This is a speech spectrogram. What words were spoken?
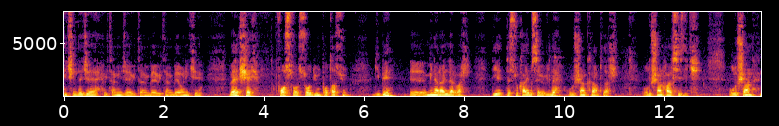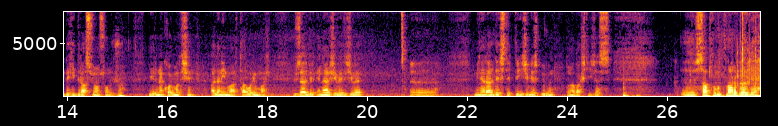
İçinde C, vitamin C, vitamin B, vitamin B12 ve şey fosfor, sodyum, potasyum gibi e, mineraller var. Diyette su kaybı sebebiyle oluşan kramplar, oluşan halsizlik, oluşan dehidrasyon sonucu yerine koymak için alanin var, taurin var. Güzel bir enerji verici ve e, mineral destekleyici bir ürün. Buna başlayacağız. E, supplementlar böyle.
